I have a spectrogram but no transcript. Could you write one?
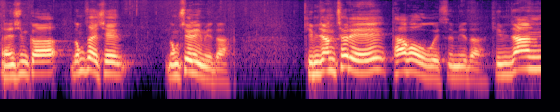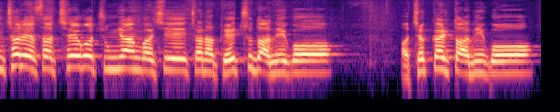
안녕하십니까. 농사의 농촌입니다. 김장철이 다가오고 있습니다. 김장철에서 최고 중요한 것이 저는 배추도 아니고, 어, 젓갈도 아니고,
